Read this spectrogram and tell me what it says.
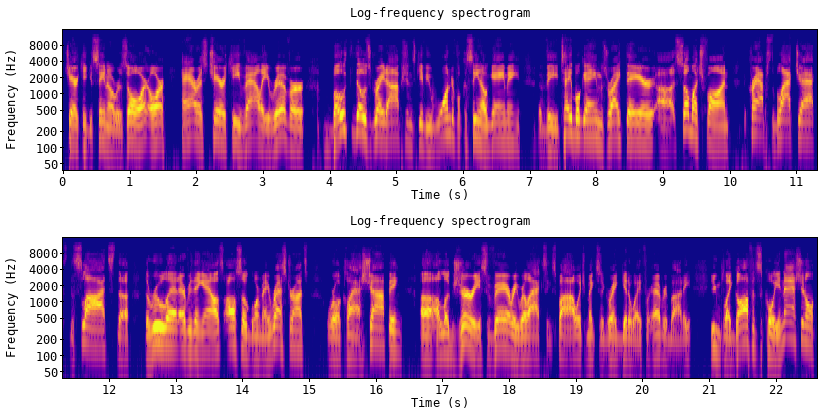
Cherokee Casino Resort or Harrah's Cherokee Valley River. Both of those great options give you wonderful casino gaming, the table games right there, uh, so much fun. The craps, the blackjacks, the slots, the the roulette, everything else. Also gourmet restaurants, world class shopping uh, a luxurious, very relaxing spa, which makes it a great getaway for everybody. You can play golf at Sequoyah National,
